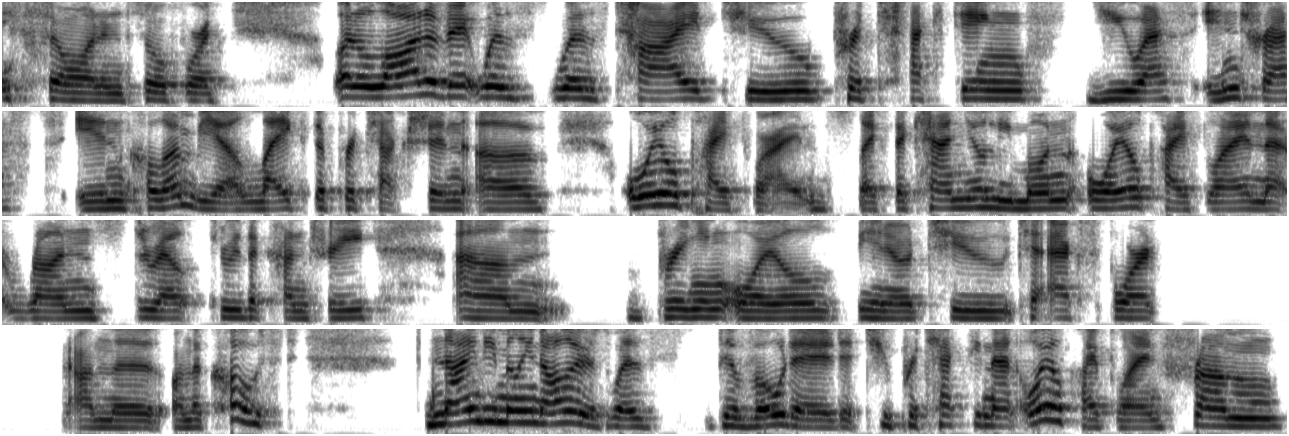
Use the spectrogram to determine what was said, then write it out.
so on and so forth. But a lot of it was was tied to protecting U.S. interests in Colombia, like the protection of oil pipelines, like the Caño Limon oil pipeline that runs throughout through the country, um, bringing oil, you know, to to export on the on the coast. $90 million was devoted to protecting that oil pipeline from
